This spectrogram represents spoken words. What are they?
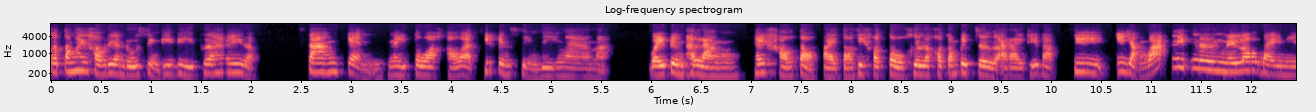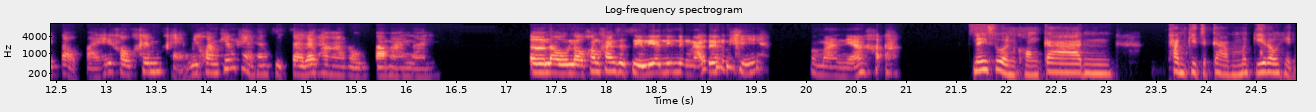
ก็ต้องให้เขาเรียนรู้สิ่งที่ดีเพื่อให้แบบสร้างแก่นในตัวเขาอะที่เป็นสิ่งดีงามอะไว้เป็นพลังให้เขาต่อไปตอนที่เขาโตขึ้นแล้วเขาต้องไปเจออะไรที่แบบ ที่อีอย่างว่านิดนึงในโลกใบนี้ต่อไปให้เขาเข้มแข็ง มีความเข้มแข็งทางจิตใจและทางอารมณ์ประมาณนั้น เออเราเราค่อนข้างจะซีเรียสนิดหนึ่งนะเรื่องนี้ ประมาณเนี้ยค่ะ ในส่วนของการทำกิจกรรมเมื่อกี้เราเห็น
